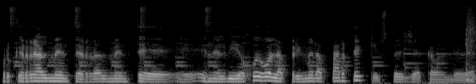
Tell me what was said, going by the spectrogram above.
porque realmente, realmente eh, en el videojuego la primera parte que ustedes ya acaban de ver,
